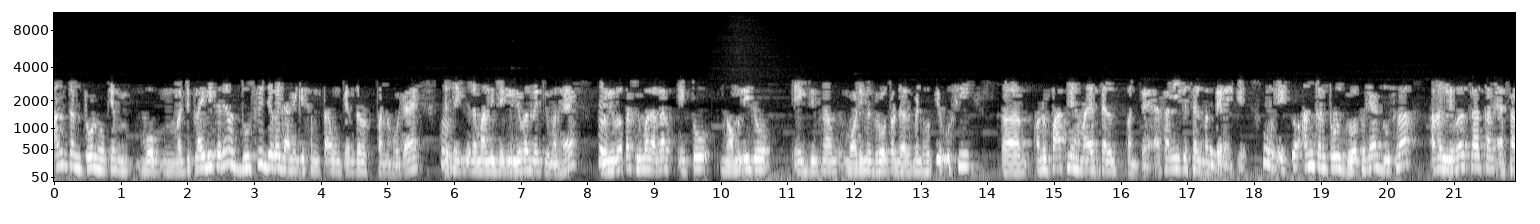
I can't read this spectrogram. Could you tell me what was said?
अनकंट्रोल होके वो मल्टीप्लाई भी करें और दूसरी जगह जाने की क्षमता उनके अंदर उत्पन्न हो जाए हम्म। जैसे कि मान लीजिए कि लिवर में ट्यूमर है तो लिवर हम्म। का ट्यूमर अगर एक तो नॉर्मली जो एक जितना बॉडी में ग्रोथ और डेवलपमेंट होती है उसी अनुपात में हमारे सेल बनते हैं। ऐसा नहीं कि सेल बनते रहेंगे। तो हम्म। एक तो अनकंट्रोल ग्रोथ हो जाए दूसरा अगर लिवर का कण ऐसा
